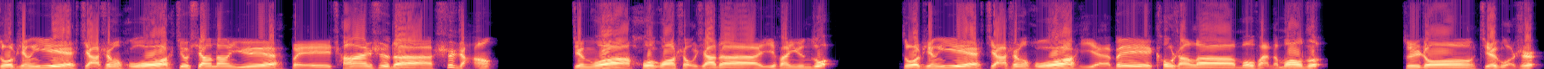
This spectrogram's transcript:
左平义贾胜湖就相当于北长安市的市长。经过霍光手下的一番运作，左平义贾胜湖也被扣上了谋反的帽子。最终结果是。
